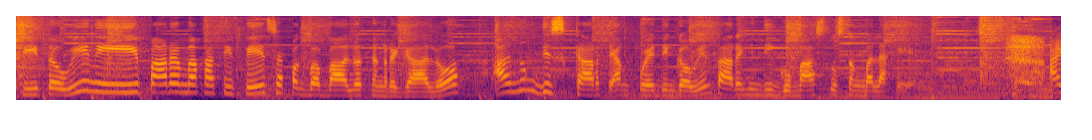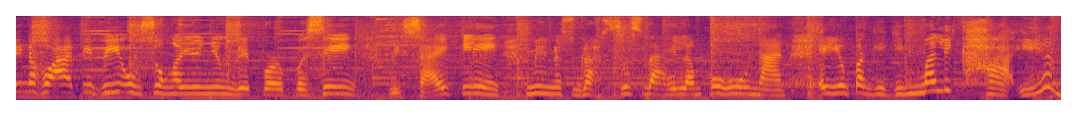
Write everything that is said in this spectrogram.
Tito Winnie, para makatipid sa pagbabalot ng regalo, anong diskarte ang pwedeng gawin para hindi gumastos ng malaki? Ay naku Ate B, uso ngayon yung repurposing, recycling, minus gastos dahil ang puhunan ay yung pagiging malikhain.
